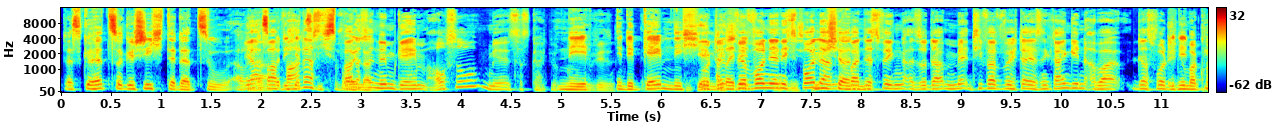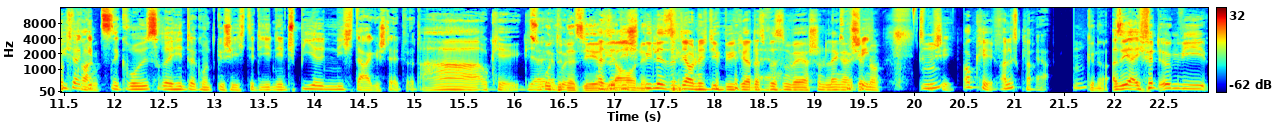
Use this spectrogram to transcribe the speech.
Das gehört zur Geschichte dazu. Aber ja, das aber war jetzt das, nicht war das in dem Game auch so? Mir ist das gar nicht bewusst nee, gewesen. in dem Game nicht. Game Gut, aber in wir wollen ja in nicht spoilern, Büchern- aber deswegen, also da mehr, tiefer würde ich da jetzt nicht reingehen, aber das wollte ich in nur mal kurz Büchern fragen. gibt es eine größere Hintergrundgeschichte, die in den Spielen nicht dargestellt wird. Ah, okay. Ja, Und ja, in gut. der Serie also die auch nicht. Spiele sind ja auch nicht die Bücher, das Ja. wissen wir ja schon länger. Touché. Genau. Hm? Touché. Okay, alles klar. Ja. Genau. Also ja, ich finde irgendwie,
